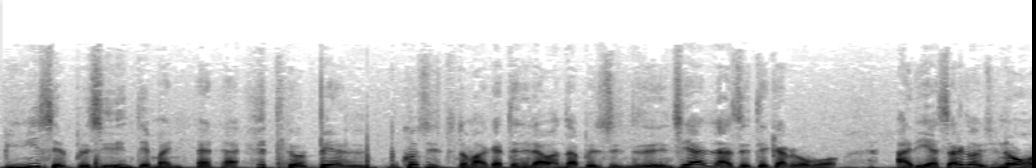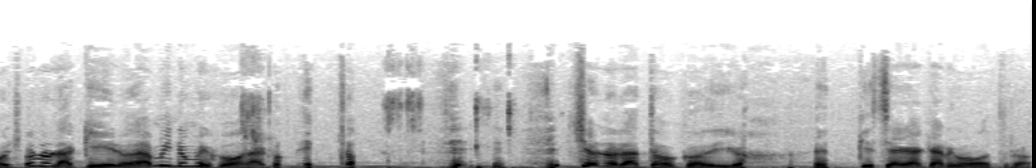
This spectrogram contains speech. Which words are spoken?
viniese el presidente mañana, te golpea el coso y te toma, acá tenés la banda presidencial, hacete cargo vos. ¿Harías algo? Dice, no, yo no la quiero, a mí no me joda con esto. yo no la toco, digo, que se haga cargo otro.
